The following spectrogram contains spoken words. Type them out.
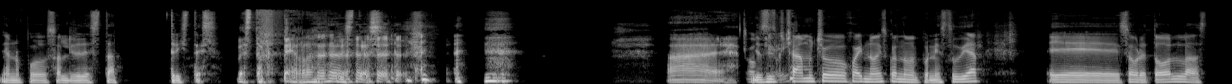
Ya no puedo salir de esta tristeza. De esta perra tristeza. Ay, Yo sí escuchaba mucho white noise cuando me ponía a estudiar. Eh, sobre todo las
